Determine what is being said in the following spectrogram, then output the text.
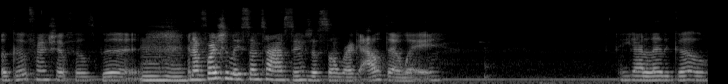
a good friendship feels good. mhm. And unfortunately, sometimes things just don't work out that way. You gotta let it go.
